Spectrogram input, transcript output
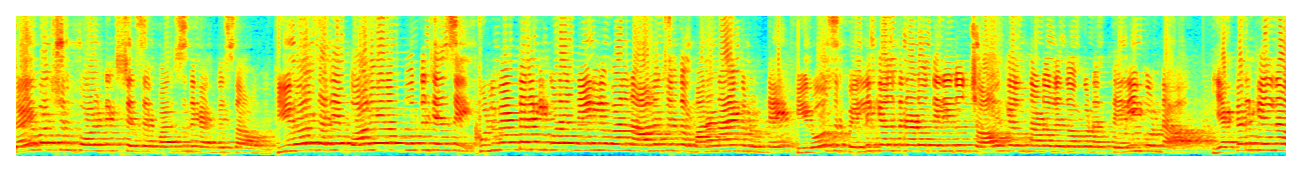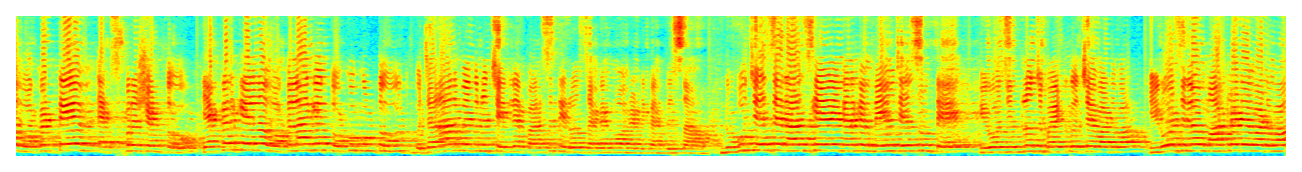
డైవర్షన్ పాలిటిక్స్ చేసే పరిస్థితి కనిపిస్తా ఉంది. ఈ రోజు అదే పోలవరం పూర్తి చేసి ఈ రోజు పెళ్ళికి వెళ్తున్నాడో తెలియదు చావుకి వెళ్తున్నాడో లేదో కూడా తెలియకుండా ఎక్కడికి వెళ్ళినా ఒకటే ఎక్స్ప్రెషన్తో ఎక్కడికి వెళ్ళినా ఒకలాగే తొక్కుకుంటూ జనాల మీద నుంచి వెళ్ళే పరిస్థితి ఈ రోజు జగన్మోహన్ రెడ్డి కనిపిస్తా నువ్వు చేసే రాజకీయమే కనుక మేము చేస్తుంటే ఈ రోజు ఇంట్లోంచి బయటకు వచ్చేవాడువా? ఈ రోజు ఇలా మాట్లాడేవాడువా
